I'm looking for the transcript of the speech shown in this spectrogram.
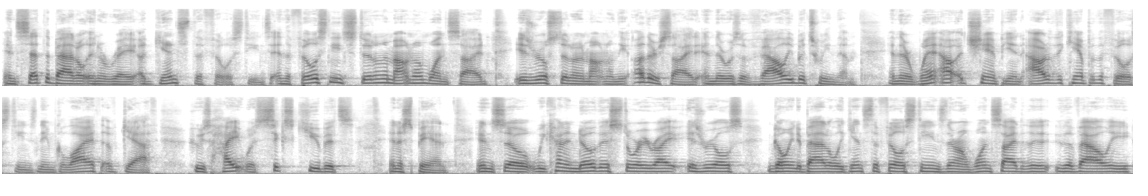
and set the battle in array against the Philistines. And the Philistines stood on a mountain on one side, Israel stood on a mountain on the other side, and there was a valley between them. And there went out a champion out of the camp of the Philistines named Goliath of Gath, whose height was six cubits and a span. And so we kind of know this story, right? Israel's going to battle against the Philistines. They're on one side of the, the valley,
